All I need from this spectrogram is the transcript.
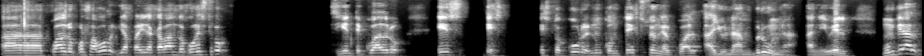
uh, cuadro, por favor, ya para ir acabando con esto. Siguiente cuadro es esto. Esto ocurre en un contexto en el cual hay una hambruna a nivel mundial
